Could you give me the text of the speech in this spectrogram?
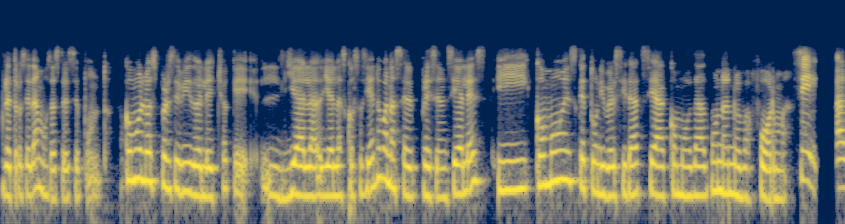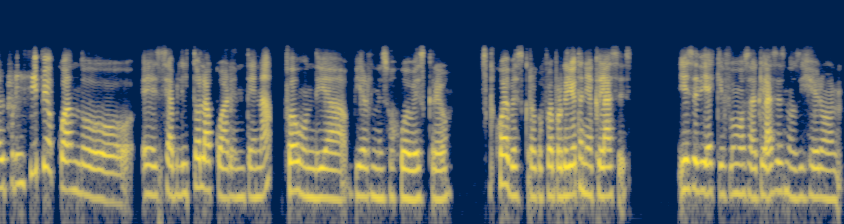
retrocedamos hasta ese punto. ¿Cómo lo has percibido el hecho que ya, ya las cosas ya no van a ser presenciales y cómo es que tu universidad se ha acomodado una nueva forma? Sí, al principio cuando eh, se habilitó la cuarentena, fue un día viernes o jueves creo, jueves creo que fue, porque yo tenía clases. Y ese día que fuimos a clases nos dijeron,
